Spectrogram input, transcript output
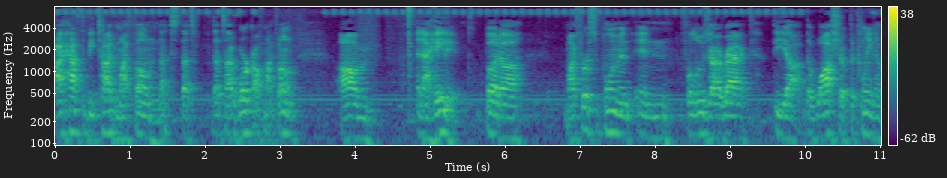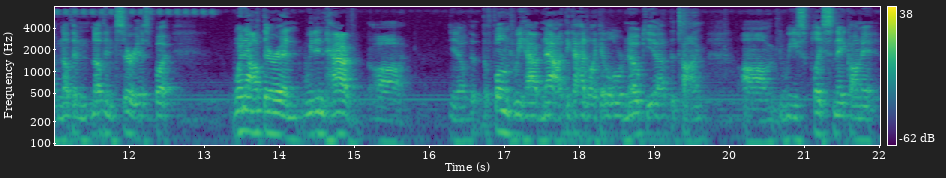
I have to be tied to my phone. That's, that's, that's I work off my phone, um, and I hate it. But uh, my first deployment in Fallujah, Iraq, the, uh, the wash up, the cleanup, nothing, nothing serious, but went out there and we didn't have uh, you know the, the phones we have now i think i had like a little nokia at the time um, we used to play snake on it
